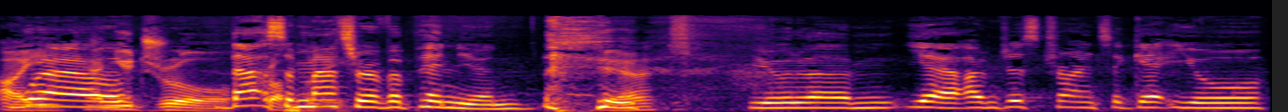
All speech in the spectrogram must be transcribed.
I.e., well, can you draw? That's properly? a matter of opinion. Yeah. You'll, um, yeah, I'm just trying to get your.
